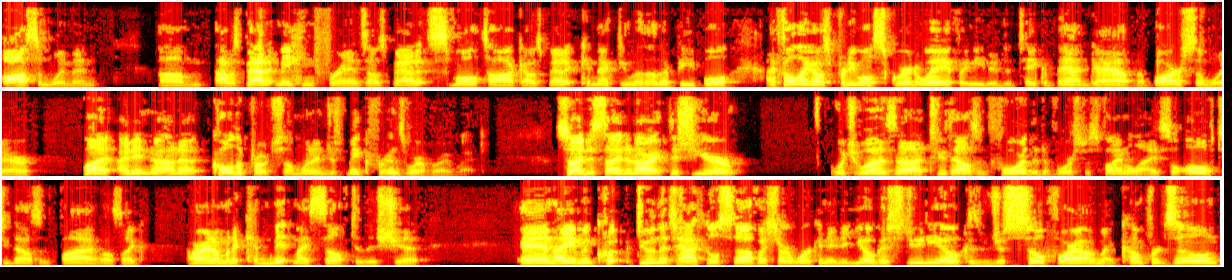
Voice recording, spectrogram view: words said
awesome women. Um, I was bad at making friends. I was bad at small talk. I was bad at connecting with other people. I felt like I was pretty well squared away if I needed to take a bad guy out in a bar somewhere, but I didn't know how to cold approach someone and just make friends wherever I went. So I decided, all right, this year which was uh, 2004. The divorce was finalized. So all of 2005, I was like, all right, I'm going to commit myself to this shit. And I even quit doing the tactical stuff. I started working at a yoga studio because it was just so far out of my comfort zone.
